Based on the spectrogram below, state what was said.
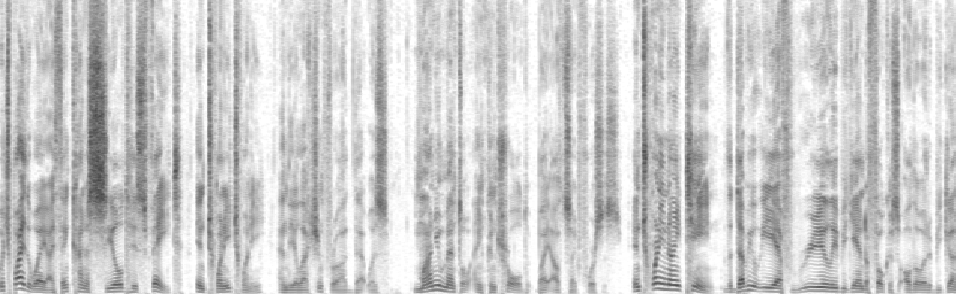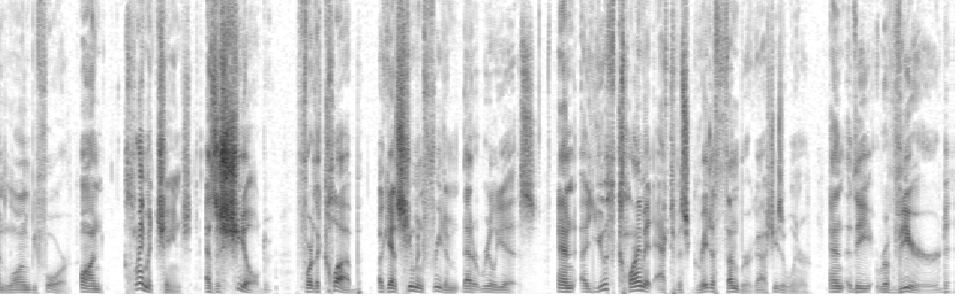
which, by the way, I think kind of sealed his fate in 2020 and the election fraud that was monumental and controlled by outside forces. In 2019, the WEF really began to focus, although it had begun long before, on climate change as a shield for the club against human freedom that it really is. and a youth climate activist, Greta Thunberg, gosh, she's a winner, and the revered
